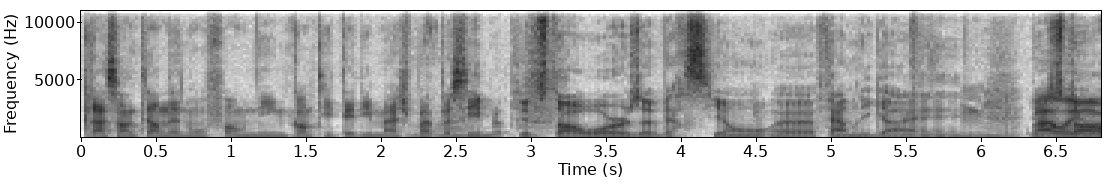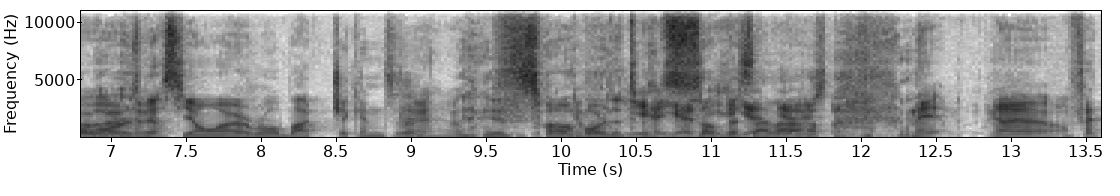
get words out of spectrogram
grâce à Internet m'ont fourni une quantité d'images pas possible. Puis il y a du Star Wars euh, version euh, Family Guy. Il y a Ah du oui, Star ouais, ouais. Wars version euh, Robot Chicken, c'est ça? Ouais, ouais. Il y a du Star Wars de toutes sortes de saveurs. Mais euh, en fait,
